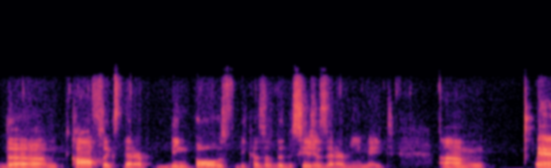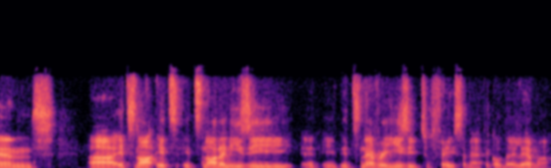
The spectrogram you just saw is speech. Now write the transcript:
the conflicts that are being posed because of the decisions that are being made? Um, and uh, it's not it's it's not an easy it, it's never easy to face an ethical dilemma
